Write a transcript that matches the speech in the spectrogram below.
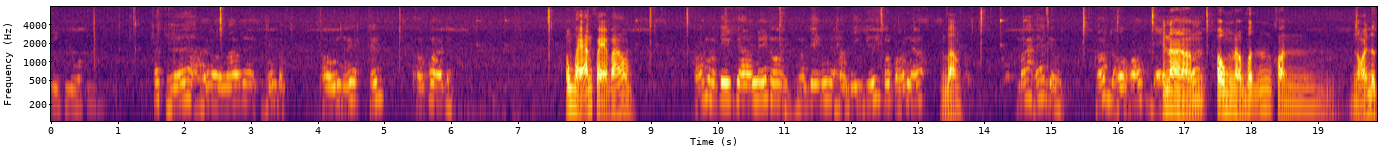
Thịt luộc. Chắc chỉ là ăn rồi lao đấy. Nhưng mà ông qua được. Phải ăn khỏe vào. có một bên da nữa thôi mà bên hàm bên dưới không có nữa Vâng. má hết rồi Thế là ông là vẫn còn nói được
